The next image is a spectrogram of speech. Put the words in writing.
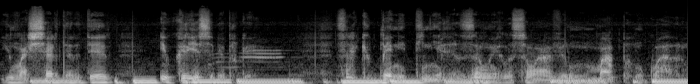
e o mais certo era ter, eu queria saber porquê. Será que o Benny tinha razão em relação a haver um mapa no quadro?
